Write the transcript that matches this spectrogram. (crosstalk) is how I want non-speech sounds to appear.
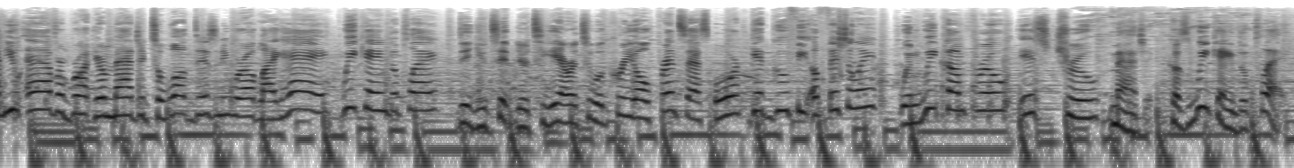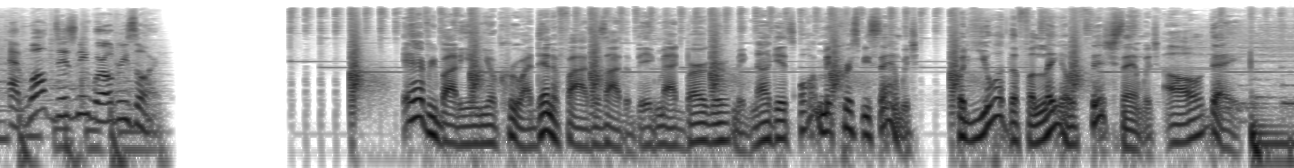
Have you ever brought your magic to Walt Disney World like, hey, we came to play? Did you tip your tiara to a Creole princess or get goofy officially? When we come through, it's true magic, because we came to play at Walt Disney World Resort. Everybody in your crew identifies as either Big Mac Burger, McNuggets, or McCrispy Sandwich, but you're the filet fish Sandwich all day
